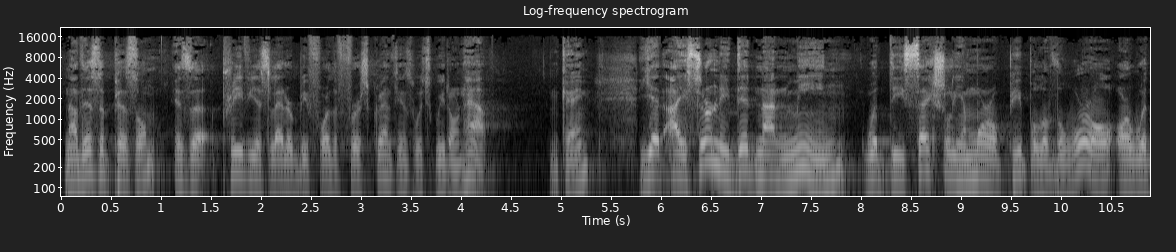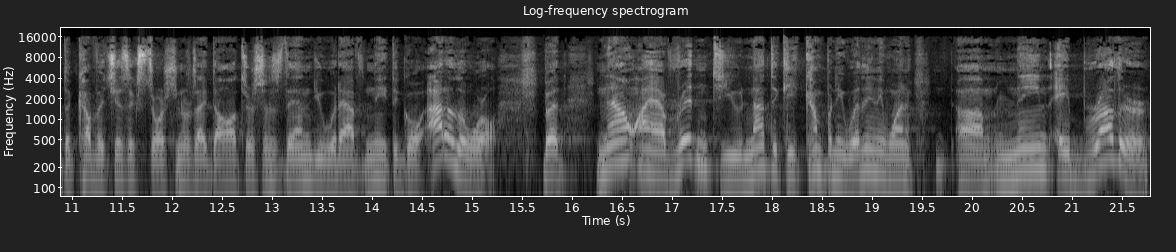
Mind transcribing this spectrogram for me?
Now, this epistle is a previous letter before the First Corinthians, which we don't have. Okay? Yet I certainly did not mean with the sexually immoral people of the world or with the covetous, extortioners, idolaters, since then you would have need to go out of the world. But now I have written to you not to keep company with anyone um, named a brother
